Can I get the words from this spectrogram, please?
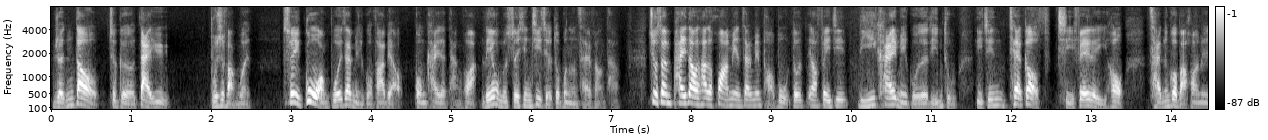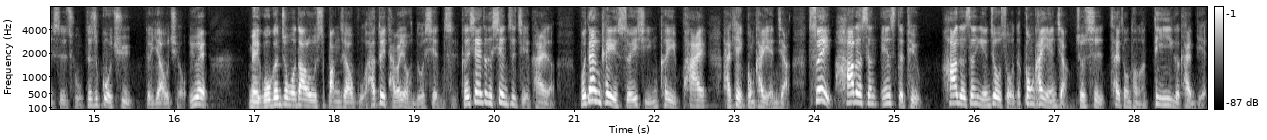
人道这个待遇，不是访问。所以过往不会在美国发表公开的谈话，连我们随行记者都不能采访他。就算拍到他的画面在那边跑步，都要飞机离开美国的领土，已经 take off 起飞了以后，才能够把画面释出。这是过去的要求，因为美国跟中国大陆是邦交国，他对台湾有很多限制。可是现在这个限制解开了，不但可以随行，可以拍，还可以公开演讲。所以 Hudson Institute 哈德森研究所的公开演讲就是蔡总统的第一个看点。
